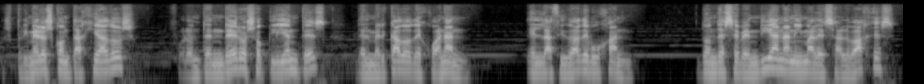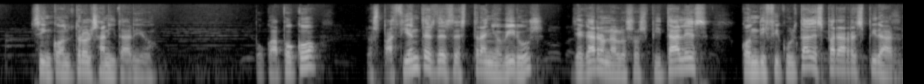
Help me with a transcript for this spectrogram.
Los primeros contagiados fueron tenderos o clientes del mercado de Huanan, en la ciudad de Wuhan, donde se vendían animales salvajes sin control sanitario. Poco a poco, los pacientes de este extraño virus llegaron a los hospitales con dificultades para respirar.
